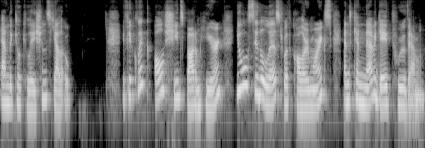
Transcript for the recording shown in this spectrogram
and the calculations yellow. If you click All Sheets bottom here, you will see the list with color marks and can navigate through them.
